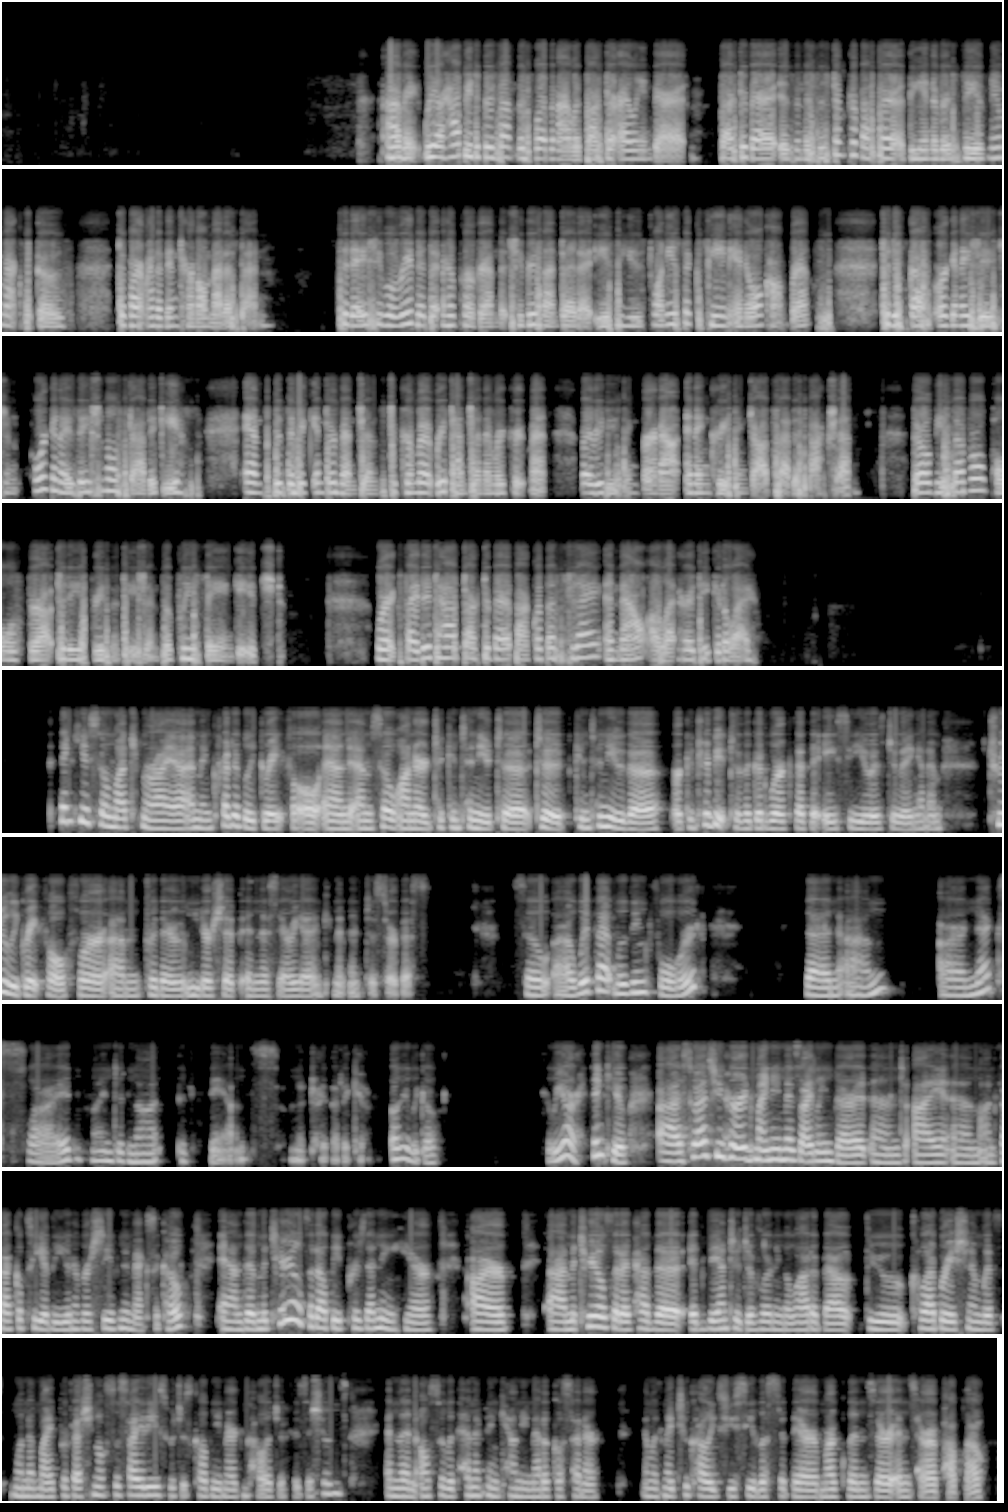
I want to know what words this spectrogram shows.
All right, we are happy to present this webinar with Dr. Eileen Barrett. Dr. Barrett is an assistant professor at the University of New Mexico's Department of Internal Medicine. Today she will revisit her program that she presented at ACU's 2016 annual conference to discuss organization, organizational strategies and specific interventions to promote retention and recruitment by reducing burnout and increasing job satisfaction. There will be several polls throughout today's presentation, so please stay engaged. We're excited to have Dr. Barrett back with us today, and now I'll let her take it away. Thank you so much, Mariah. I'm incredibly grateful and am so honored to continue to, to continue the or contribute to the good work that the ACU is doing. And I'm truly grateful for, um, for their leadership in this area and commitment to service. So uh, with that moving forward, then um, our next slide, mine did not advance. I'm going to try that again. Oh, there we go. Here we are. Thank you. Uh, so as you heard, my name is Eileen Barrett, and I am on faculty of the University of New Mexico. And the materials that I'll be presenting here are uh, materials that I've had the advantage of learning a lot about through collaboration with one of my professional societies, which is called the American College of Physicians, and then also with Hennepin County Medical Center, and with my two colleagues you see listed there, Mark Linzer and Sarah Poplau.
